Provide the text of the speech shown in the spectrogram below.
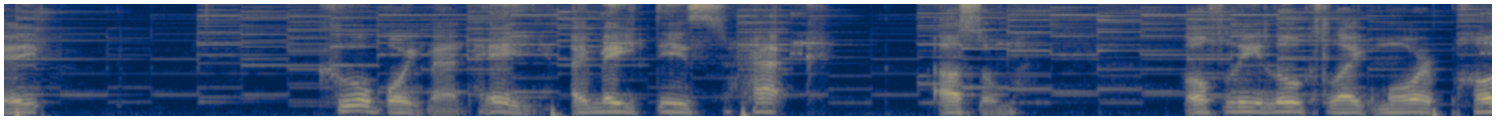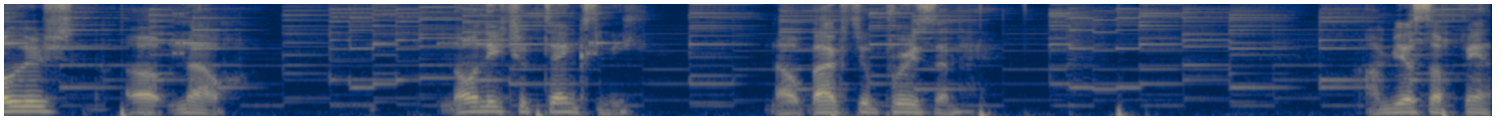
Okay, Koolboyman, hey, I made this hack. Awesome. Hopefully looks like more polished up now. No need to thank me. Now back to prison. I'm just a fan.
